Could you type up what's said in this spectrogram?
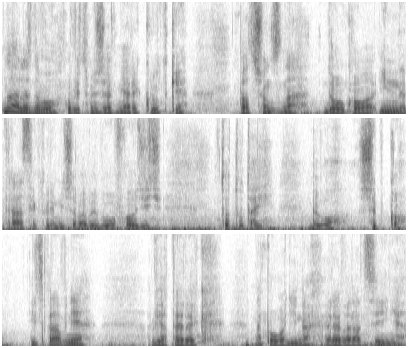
no ale znowu powiedzmy, że w miarę krótkie, patrząc na dookoła inne trasy, którymi trzeba by było wchodzić, to tutaj było szybko i sprawnie. Wiaterek na połaninach rewelacyjnie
